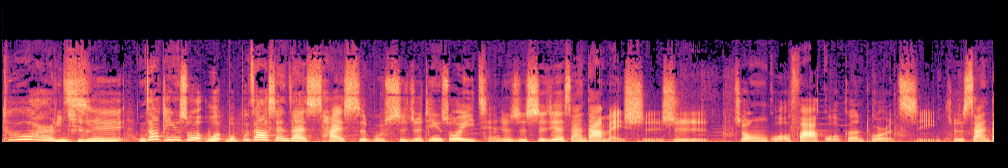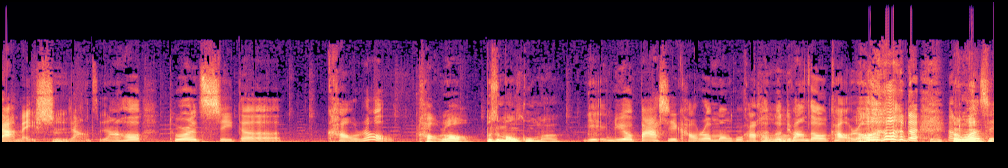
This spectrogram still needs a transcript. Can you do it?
土耳其，你知道？听说我我不知道现在还是不是，就是听说以前就是世界三大美食是。中国、法国跟土耳其就是三大美食这样子，然后土耳其的烤肉，烤肉不是蒙古吗？也也有巴西烤肉、蒙古烤，很多地方都有烤肉。对，那土耳其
